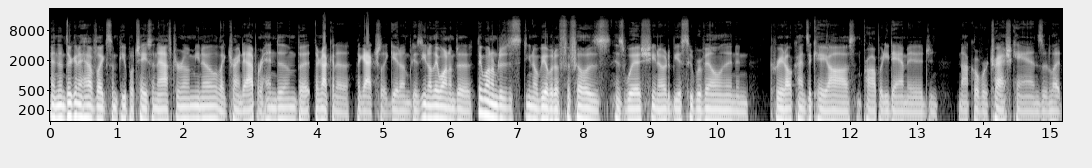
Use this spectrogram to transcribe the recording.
And then they're going to have, like, some people chasing after him, you know, like, trying to apprehend him, but they're not going to, like, actually get him, because, you know, they want him to, they want him to just, you know, be able to fulfill his, his wish, you know, to be a supervillain and create all kinds of chaos and property damage and knock over trash cans and let,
